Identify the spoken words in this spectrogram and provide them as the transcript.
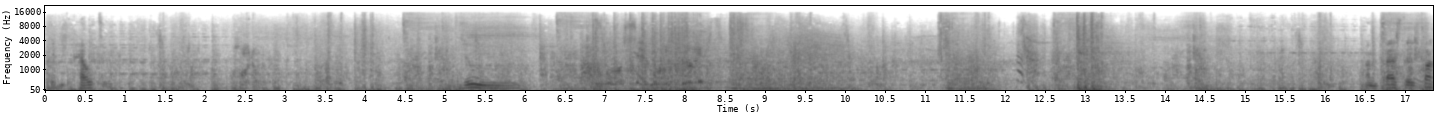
Getting pelted. Zoom. I'm fast as fuck,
